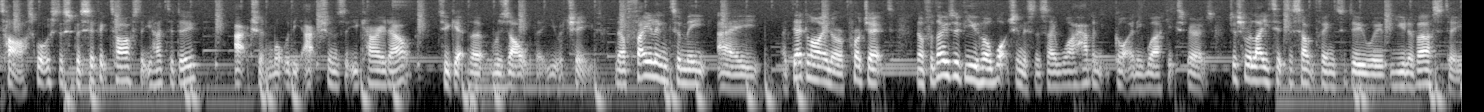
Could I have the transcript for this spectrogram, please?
Task, what was the specific task that you had to do? Action, what were the actions that you carried out to get the result that you achieved? Now failing to meet a, a deadline or a project now, for those of you who are watching this and say, well, I haven't got any work experience, just relate it to something to do with university.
